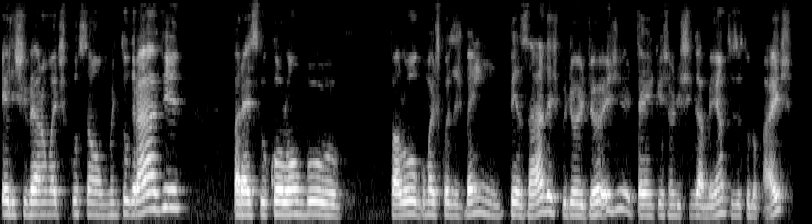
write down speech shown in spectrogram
Eles tiveram uma discussão muito grave. Parece que o Colombo falou algumas coisas bem pesadas pro Joe Judge, tem questão de xingamentos e tudo mais.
